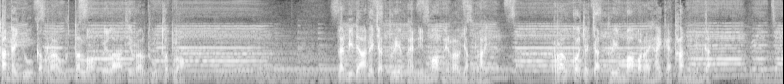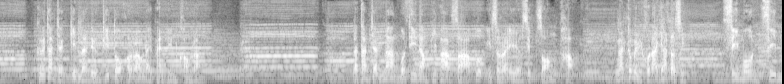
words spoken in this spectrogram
ท่านได้อยู่กับเราตลอดเวลาที่เราถูกทดลอง และบิดาได้จัดเตรียมแผ่นดินมอบให้เราอย่างไร เราก็จะจัดเตรียมมอบอะไรให้แก่ท่านเหมือนกัน คือท่านจะกินและดื่มที่โต๊ะของเราในแผ่นดินของเรา และท่านจะนั่งบนที่นั่งพิพากษาพวกอิสราเอล 12 เผ่า งั้นก็ไม่มีคนอายัดแล้วสิซีโมนซีโม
